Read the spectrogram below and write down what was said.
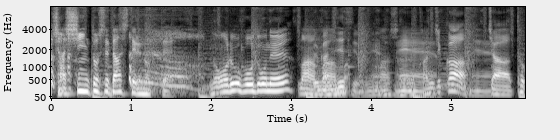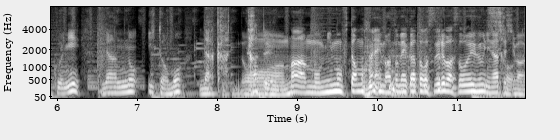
写真として出してるのって。なるほどね。まあ感じですよね。まあそういうね感じか、ねじゃあ特に何の意図もなかったという。まあもう身も蓋もないまとめ方をすればそういう風になってしまう。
